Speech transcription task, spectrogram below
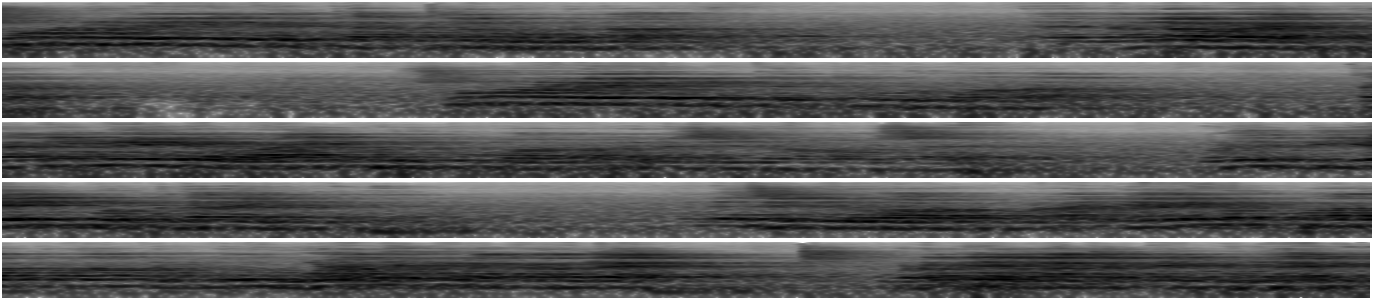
சூழ்நிலைகளை கருத்தில் கொண்டு தான் நல்லவராக இருக்கிறார் சூழ்நிலைகள் கெட்டு விடுமானால் தனிமையில வாய்ப்பு இருக்குமானால் என்ன செஞ்சிருவாங்க மனுஷன் மனிதனுடைய இயல்பு அப்படி இருக்குது. என்ன செஞ்சிருவாங்கன்னா இறைவன் பார்க்கலாம் என்பது உடனே நடக்காத உடனே எல்லா சட்டையும் முன்னாடி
